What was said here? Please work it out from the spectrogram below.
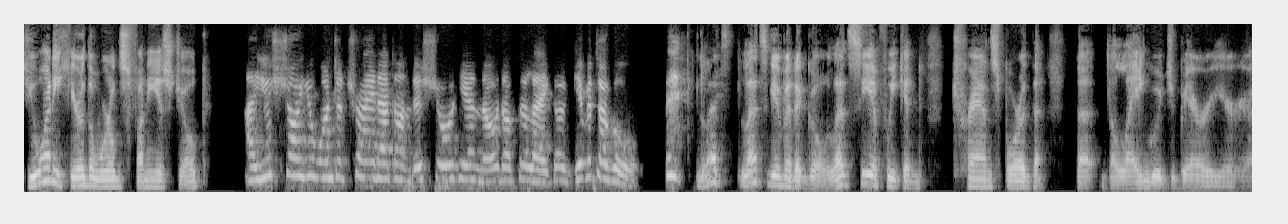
Do you want to hear the world's funniest joke? Are you sure you want to try that on this show here? No, Dr. Lycka, give it a go. let's let's give it a go. Let's see if we can transport the the, the language barrier.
